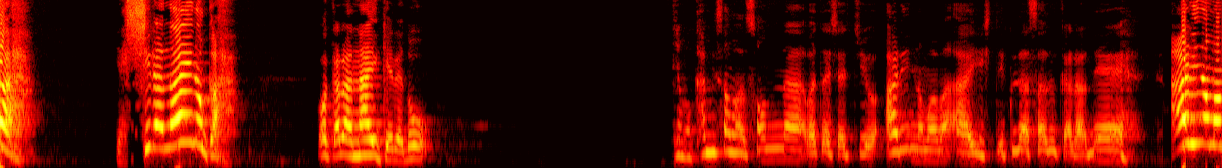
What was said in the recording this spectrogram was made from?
ながら、いや、知らないのかわからないけれど。でも神様はそんな私たちをありのまま愛してくださるからね。ありのま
